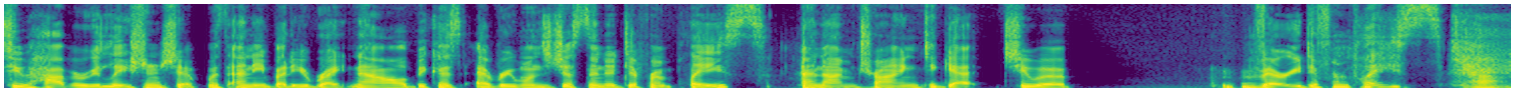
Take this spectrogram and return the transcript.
to have a relationship with anybody right now because everyone's just in a different place and I'm trying to get to a very different place. Yeah.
